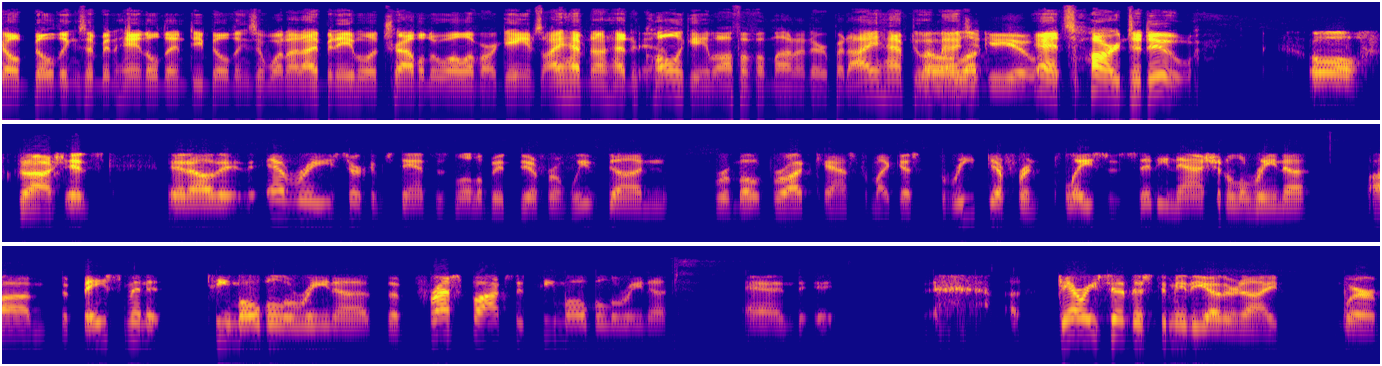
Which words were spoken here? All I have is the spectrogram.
AHL buildings have been handled, empty buildings and whatnot, I've been able to travel to all of our games. I have not had to Yeah. call a game off of a monitor, but I have to Oh, imagine lucky you. It's hard to do. Oh gosh, it's you know every circumstance is a little bit different. We've done remote broadcasts from I guess three different places: City National Arena, um, the basement at T-Mobile Arena, the press box at T-Mobile Arena, and it, Gary said this to me the other night, where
